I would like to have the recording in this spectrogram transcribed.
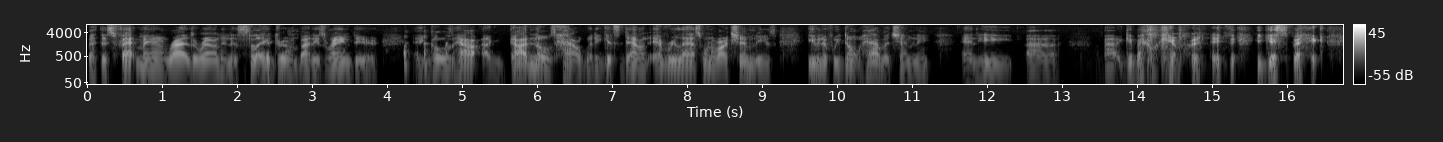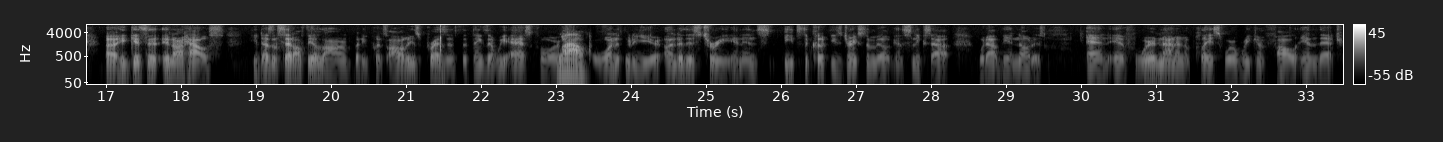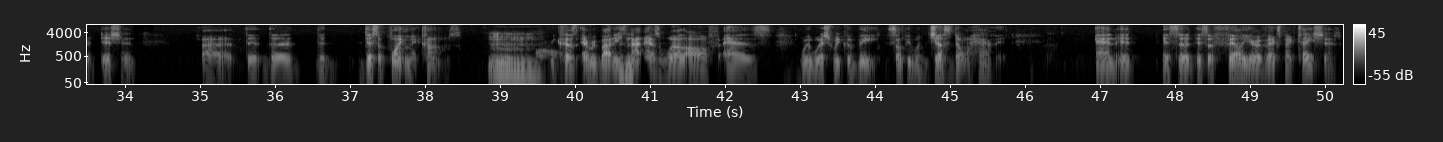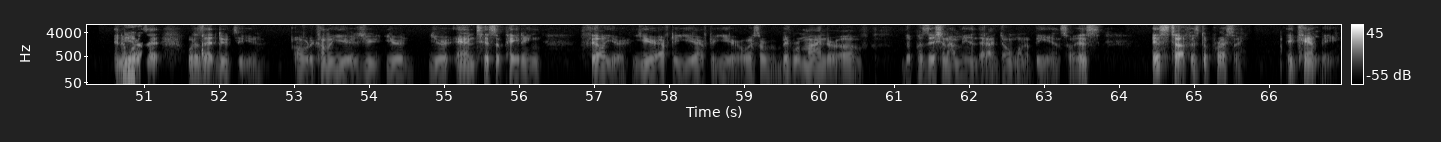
that this fat man rides around in his sleigh driven by these reindeer and goes how uh, God knows how, but he gets down every last one of our chimneys, even if we don't have a chimney. And he uh, uh, get back on camera. he gets back. Uh, he gets it in our house. He doesn't set off the alarm, but he puts all these presents, the things that we ask for, Wow. one through the year, under this tree, and then eats the cookies, drinks the milk, and sneaks out without being noticed. And if we're not in a place where we can fall in that tradition, uh, the the the disappointment comes Mm. because everybody's Mhm. not as well off as we wish we could be. Some people just don't have it, and it it's a it's a failure of expectation. And then Yeah. what does that what does that do to you over the coming years? You you're you're anticipating failure year after year after year, or it's a big reminder of the position I'm in that I don't want to be in. So it's it's tough. It's depressing. It can be.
